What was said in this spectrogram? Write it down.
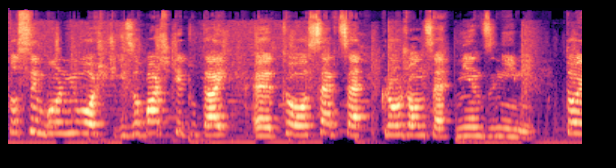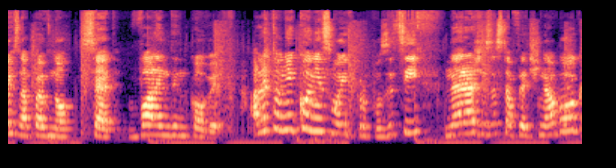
to symbol miłości i zobaczcie tutaj e, to serce krążące między nimi. To jest na pewno set walentynkowy. Ale to nie koniec moich propozycji. Na razie zestaw leci na bok.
